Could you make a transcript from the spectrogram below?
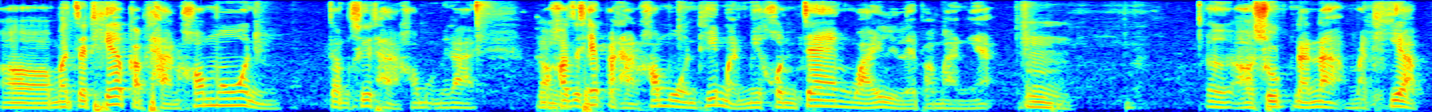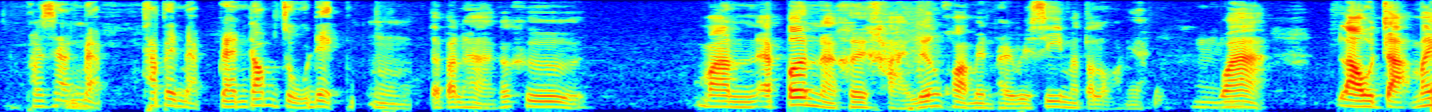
เออมันจะเทียบกับฐานข้อมูลจำชื่อฐานข้อมูลไม่ได้ แล้วเขาจะเทียบกับฐานข้อมูลที่เหมือนมีคนแจ้งไว้หรืออะไรประมาณเนี้ยอืมเออเอาชุดนั้นอะมาเทียบ เพราะฉะนั้นแบบถ้าเป็นแบบ random จูเด็กอืมแต่ปัญหาก็คือมัน Apple น่ะเคยขายเรื่องความเป็น privacy มาตลอดไงว่าเราจะไม่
